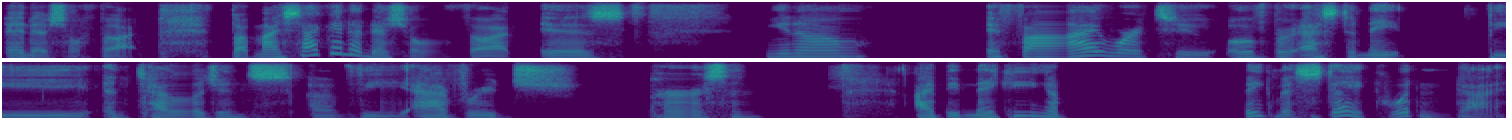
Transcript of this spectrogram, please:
initial thought. But my second initial thought is, you know, if I were to overestimate the intelligence of the average person, I'd be making a big mistake, wouldn't I?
